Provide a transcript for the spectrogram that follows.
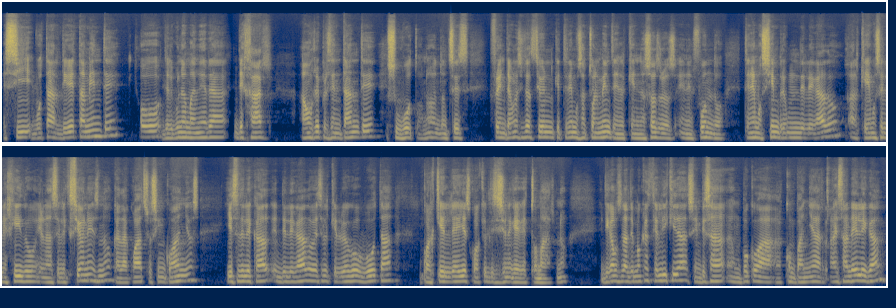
si votar directamente o de alguna manera dejar a un representante su voto. ¿no? Entonces, frente a una situación que tenemos actualmente en la que nosotros, en el fondo, tenemos siempre un delegado al que hemos elegido en las elecciones, ¿no? cada cuatro o cinco años, y ese delegado es el que luego vota cualquier ley, cualquier decisión que hay que tomar. ¿no? Digamos, la democracia líquida se empieza un poco a acompañar a esa delega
